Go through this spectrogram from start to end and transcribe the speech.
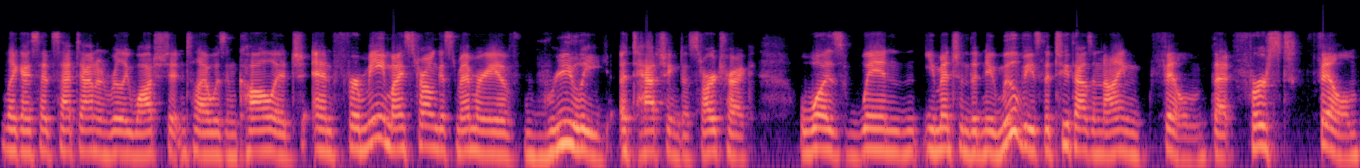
like I said, sat down and really watched it until I was in college. And for me, my strongest memory of really attaching to Star Trek was when you mentioned the new movies, the 2009 film, that first film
